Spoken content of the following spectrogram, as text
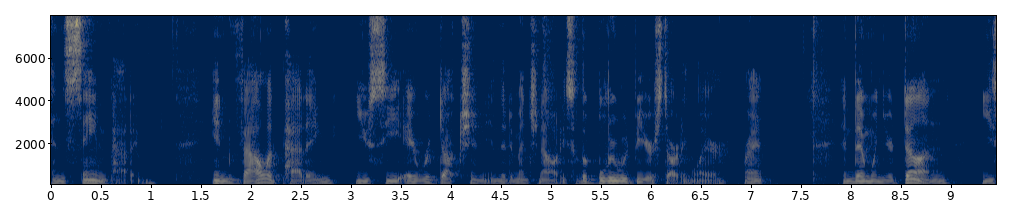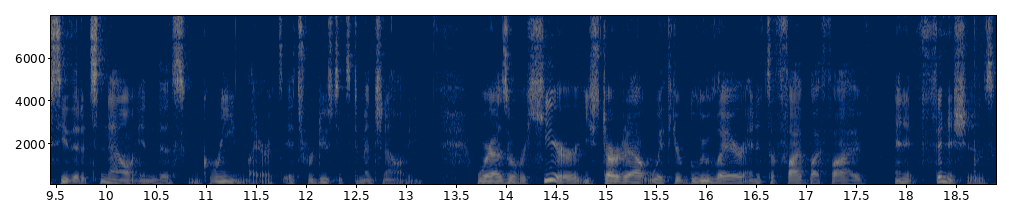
and same padding. In valid padding, you see a reduction in the dimensionality. So the blue would be your starting layer, right? And then when you're done, you see that it's now in this green layer. It's, it's reduced its dimensionality. Whereas over here, you started out with your blue layer and it's a 5 by 5 and it finishes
